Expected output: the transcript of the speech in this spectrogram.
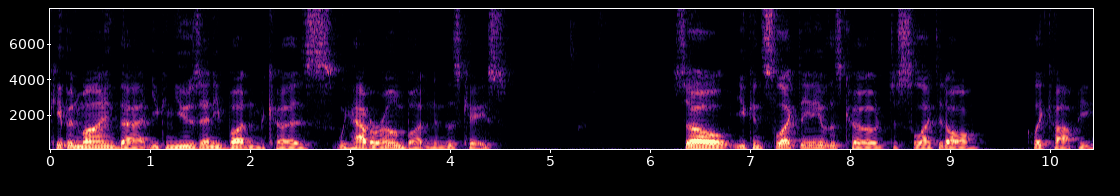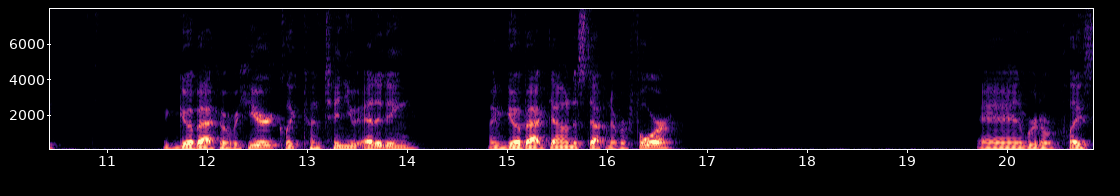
keep in mind that you can use any button because we have our own button in this case. So you can select any of this code, just select it all, click copy. We can go back over here, click continue editing. Can go back down to step number four and we're going to replace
